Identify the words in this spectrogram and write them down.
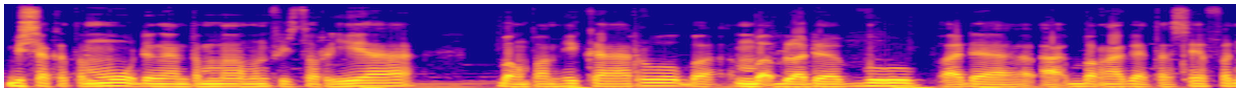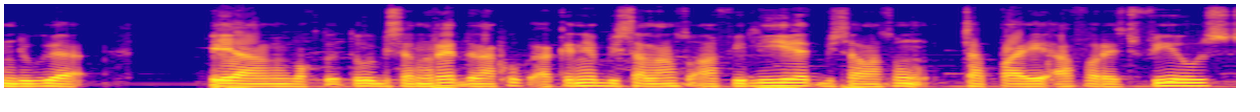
bisa ketemu dengan teman-teman Vistoria Bang Pam Hikaru, Ba- Mbak Bladabub, ada Bang Agatha Seven juga yang waktu itu bisa nge dan aku akhirnya bisa langsung affiliate, bisa langsung capai average views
